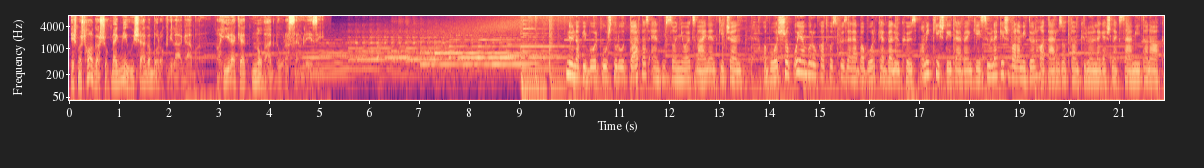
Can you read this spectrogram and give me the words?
És most hallgassuk meg, mi újság a borok világában. A híreket Novák Dóra szemlézi. Nőnapi borkóstolót tart az N28 Wine and Kitchen. A borshop olyan borokat hoz közelebb a borkedvelőkhöz, amik kistételben készülnek és valamitől határozottan különlegesnek számítanak.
